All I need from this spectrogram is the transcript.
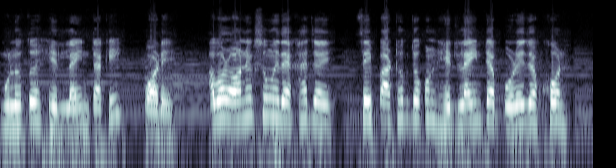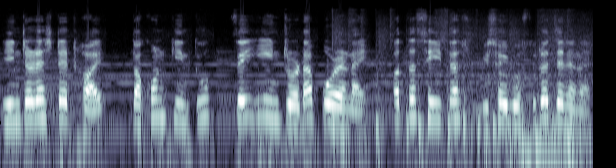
মূলত হেডলাইনটাকেই পড়ে। আবার অনেক সময় দেখা যায়, সেই পাঠক যখন হেডলাইনটা পড়ে যখন ইন্টারেস্টেড হয়, তখন কিন্তু সেই ইন্ট্রোটা পড়ে নেয়, অর্থাৎ সেইটা বিষয়বস্তুটা জেনে নেয়।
